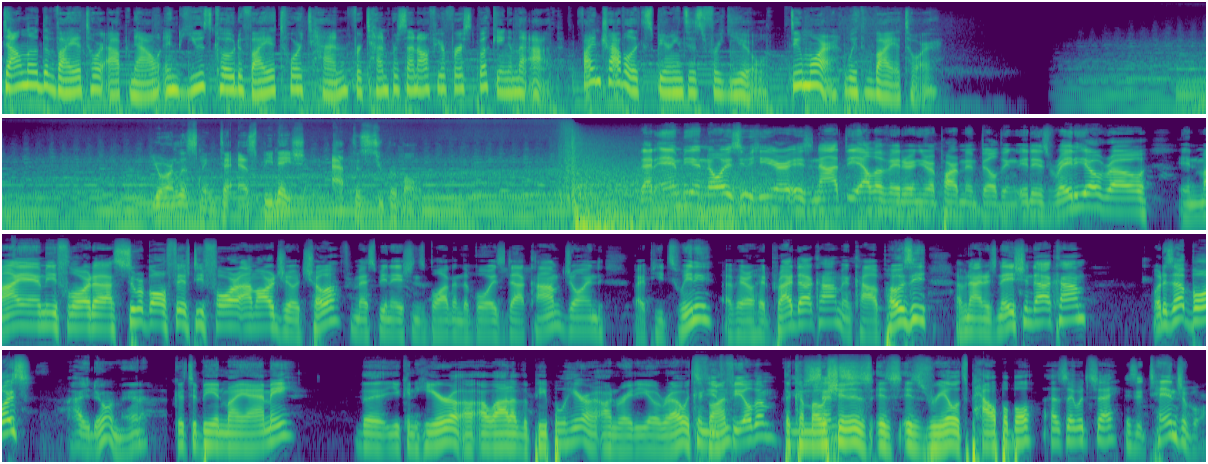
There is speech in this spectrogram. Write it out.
Download the Viator app now and use code Viator10 for 10% off your first booking in the app. Find travel experiences for you. Do more with Viator. You're listening to SB Nation at the Super Bowl. That ambient noise you hear is not the elevator in your apartment building. It is Radio Row in Miami, Florida. Super Bowl 54. I'm RJ Ochoa from SB Nation's bloggingtheboys.com, joined by Pete Sweeney of ArrowheadPride.com and Kyle Posey of NinersNation.com. What is up, boys? How you doing, man? Good to be in Miami. The you can hear a, a lot of the people here on Radio Row. It's Can fun. you feel them? the Can you commotion sense- is, is is real. It's palpable, as they would say. Is it tangible?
